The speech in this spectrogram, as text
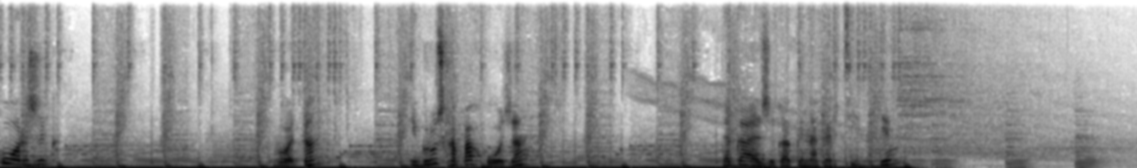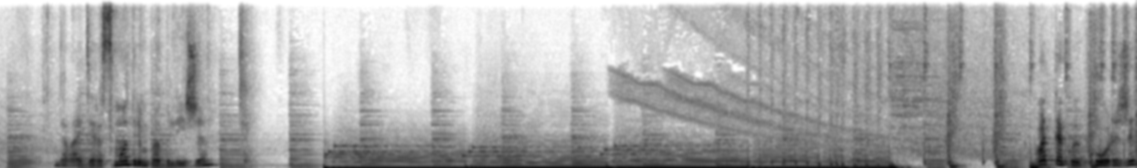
коржик. Вот он. Игрушка похожа. Такая же, как и на картинке. Давайте рассмотрим поближе. Вот такой коржик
